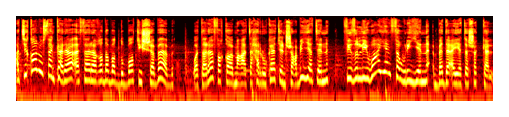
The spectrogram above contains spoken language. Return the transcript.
اعتقال سانكارا أثار غضب الضباط الشباب وترافق مع تحركات شعبية في ظل وعي ثوري بدأ يتشكل.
